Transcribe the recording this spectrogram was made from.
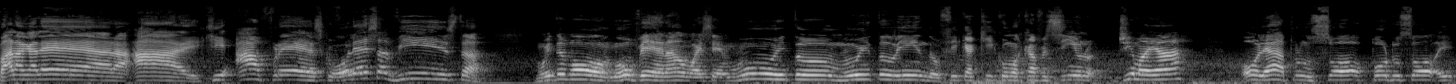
Fala galera! Ai, que ar fresco! Olha essa vista! Muito bom! No verão vai ser muito, muito lindo! Fica aqui com uma cafezinho de manhã, olhar pro sol, pôr do sol e...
